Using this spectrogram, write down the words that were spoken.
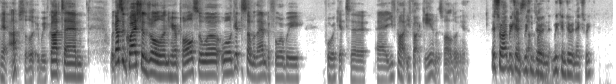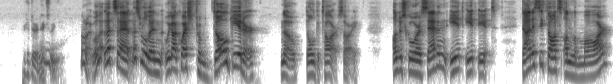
Yeah, absolutely. We've got um we got some questions rolling in here, Paul. So we'll we'll get to some of them before we before we get to uh you've got you've got a game as well, don't you? It's right. We can we can do it. We can do it next week. We can do it next week. All right. Well, let- let's uh let's roll in. We got a question from Dull Gator. No, Dull Guitar. Sorry. Underscore seven eight eight eight. Dynasty thoughts on Lamar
